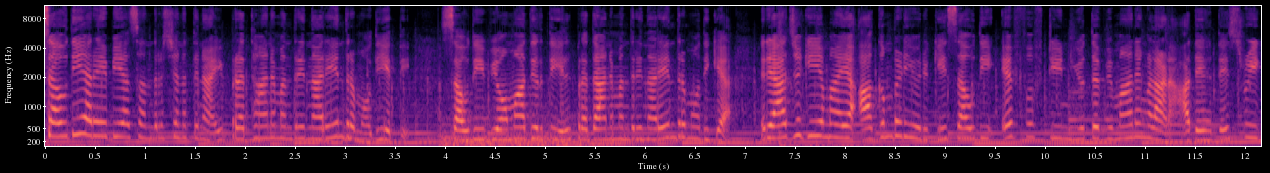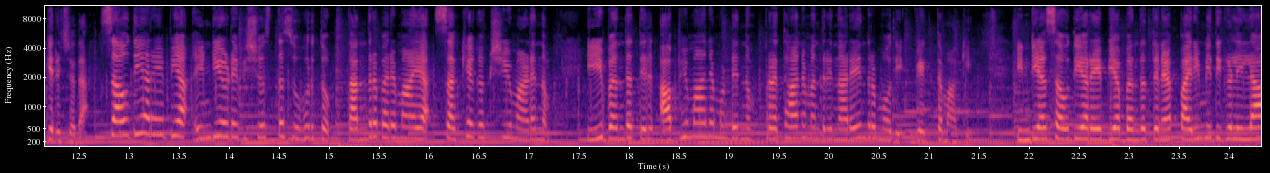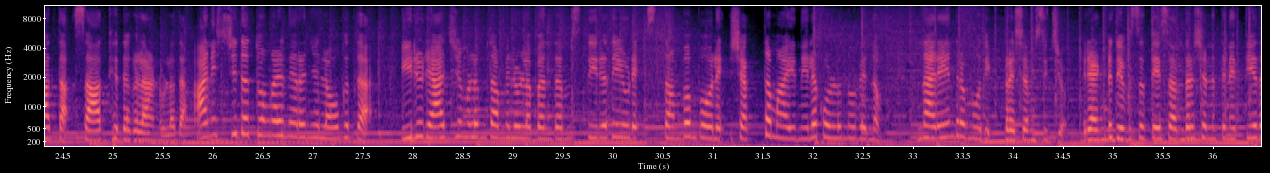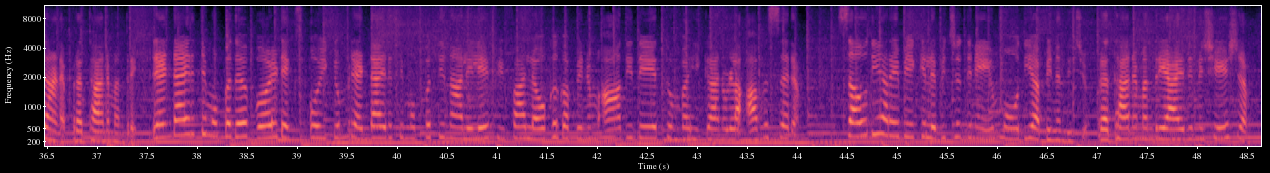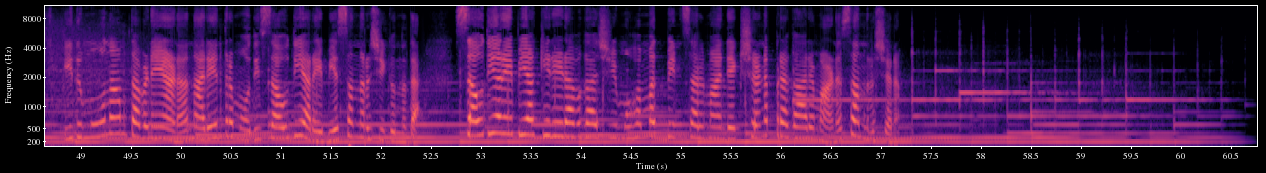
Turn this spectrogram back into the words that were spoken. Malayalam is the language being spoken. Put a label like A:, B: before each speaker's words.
A: സൗദി അറേബ്യ സന്ദർശനത്തിനായി പ്രധാനമന്ത്രി നരേന്ദ്രമോദി എത്തി. സൗദി വ്യോമാതിർത്തിയിൽ പ്രധാനമന്ത്രി നരേന്ദ്രമോദിക്ക് രാജകീയമായ അകമ്പടിയൊരുക്കി സൗദി എഫ് ഫിഫ്റ്റീൻ യുദ്ധവിമാനങ്ങളാണ് അദ്ദേഹത്തെ സ്വീകരിച്ചത്. സൗദി അറേബ്യ ഇന്ത്യയുടെ വിശ്വസ്ത സുഹൃത്തും തന്ത്രപരമായ സഖ്യകക്ഷിയുമാണെന്നും ഈ ബന്ധത്തിൽ അഭിമാനമുണ്ടെന്നും പ്രധാനമന്ത്രി നരേന്ദ്രമോദി വ്യക്തമാക്കി. ഇന്ത്യ സൗദി അറേബ്യ ബന്ധത്തിന് പരിമിതികളില്ലാത്ത സാധ്യതകളാണുള്ളത്. അനിശ്ചിതത്വങ്ങൾ നിറഞ്ഞ ലോകത്ത് ഇരു രാജ്യങ്ങളും തമ്മിലുള്ള ബന്ധം സ്ഥിരതയുടെ സ്തംഭം പോലെ ശക്തമായി നിലകൊള്ളുന്നുവെന്നും നരേന്ദ്രമോദി പ്രശംസിച്ചു. രണ്ടു ദിവസത്തെ സന്ദർശനത്തിനെത്തിയതാണ് പ്രധാനമന്ത്രി. രണ്ടായിരത്തി മുപ്പത് വേൾഡ് എക്സ്പോയ്ക്കും രണ്ടായിരത്തി മുപ്പത്തിനാലിലെ ഫിഫ ലോകകപ്പിനും ആതിഥേയത്വം വഹിക്കാനുള്ള അവസരം സൗദി അറേബ്യയ്ക്ക് ലഭിച്ചതിനെയും മോദി അഭിനന്ദിച്ചു. പ്രധാനമന്ത്രി ആയതിനു ശേഷം ഇത് മൂന്നാം തവണയാണ് നരേന്ദ്രമോദി സൗദി അറേബ്യ സന്ദർശിക്കുന്നത്. സൗദി അറേബ്യ കിരീടാവകാശി മുഹമ്മദ് ബിൻ സൽമാന്റെ ക്ഷണപ്രകാരമാണ് സന്ദർശനം.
